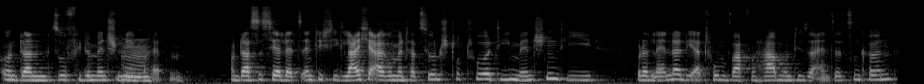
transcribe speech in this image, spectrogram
und dann so viele Menschenleben mhm. retten. Und das ist ja letztendlich die gleiche Argumentationsstruktur, die Menschen, die oder Länder, die Atomwaffen haben und diese einsetzen können,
